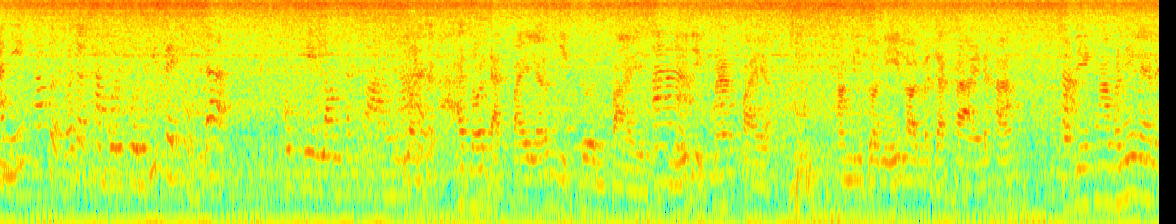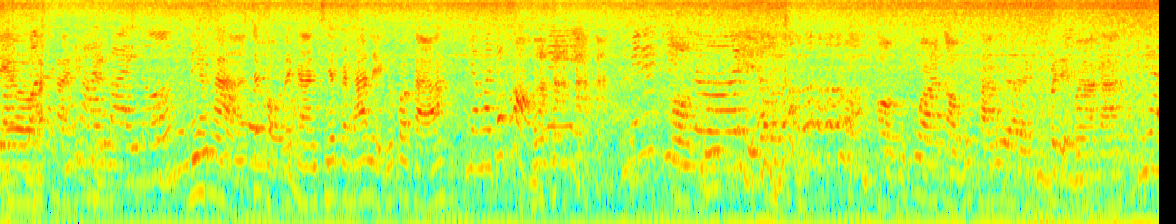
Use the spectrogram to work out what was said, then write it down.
อันนี้ถ้าเกิดว่าจะทำบนคนที่เป็นผมดัดโอเคลองตะคางนะเราจะถ้าโดนดัดไปแล้วหยิกเกินไป อ่า หรือหยิกมากไปอะทำมีตัวนี้รอยมันจะคลายนะคะ สวัสดีค่ะมานี่เร็แล้ววก็ๆทักจะทายนิดคลานึยงไปเนาะเนี่ยค่ะเจ้าของรายการเชฟกระทะเหล็กหรือเปล่าคะยังมาเจ้าของสิไม่ได้กินเลย ออกทุกวันออกทุกครั้งเลยไปเด็มาคะเนี่ย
